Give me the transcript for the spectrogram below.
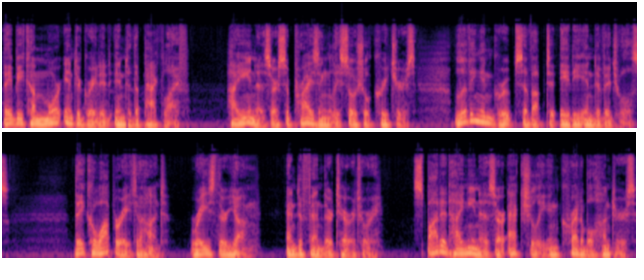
they become more integrated into the pack life. Hyenas are surprisingly social creatures, living in groups of up to 80 individuals. They cooperate to hunt, raise their young, and defend their territory. Spotted hyenas are actually incredible hunters,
